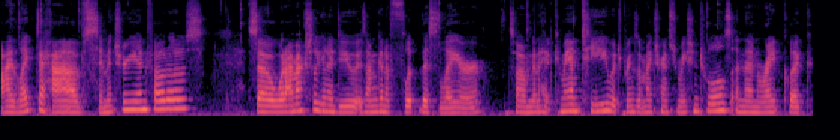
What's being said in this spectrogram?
I like to have symmetry in photos. So what I'm actually going to do is I'm going to flip this layer. So I'm going to hit Command T, which brings up my transformation tools, and then right click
